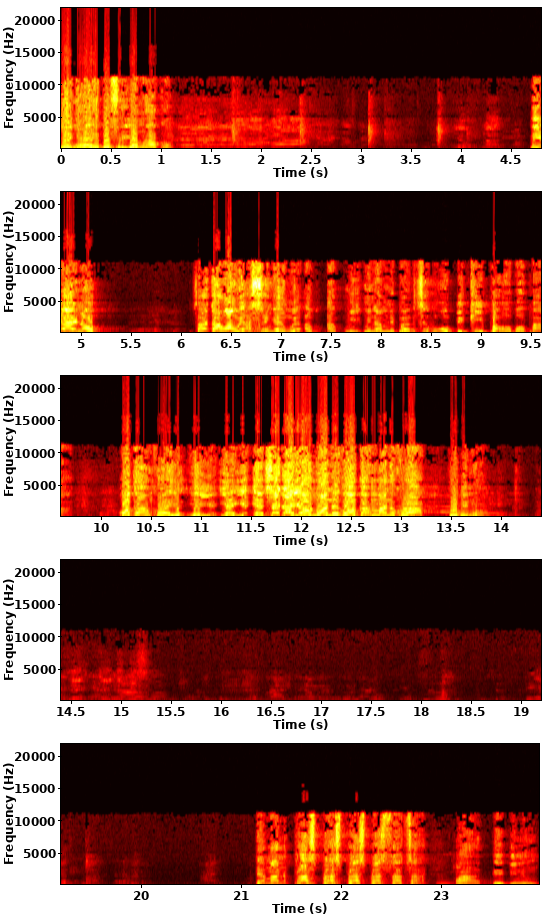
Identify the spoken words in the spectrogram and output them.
yɛn nyinaa yɛ bɛ firi dɛm ha kɔ me i know sometimes when we are singing we uh, uh, me nam nipa sɛ wo bi kii pa ɔbɔ paa ɔgan kora yɛ yɛ yɛ yɛ sɛ de ayɛ ɔno anege ɔgan ma ne kora obi no. The man plus plus plus plus plus plus. Wa ebinu.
